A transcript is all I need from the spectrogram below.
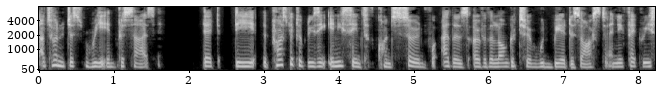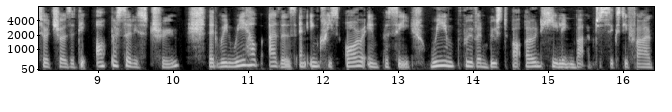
I just want to just re-emphasize that the, the prospect of losing any sense of concern for others over the longer term would be a disaster. And in fact, research shows that the opposite is true, that when we help others and increase our empathy, we improve and boost our own healing by up to 65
